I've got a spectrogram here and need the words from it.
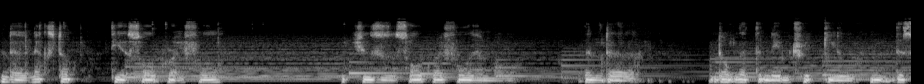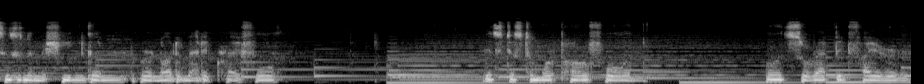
And uh, next up, the assault rifle, which uses assault rifle ammo. And uh, don't let the name trick you. This isn't a machine gun or an automatic rifle. It's just a more powerful and well, it's a rapid fire.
